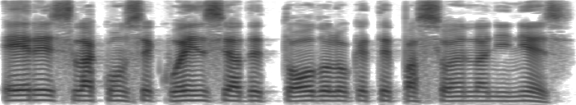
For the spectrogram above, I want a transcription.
eres la consecuencia de todo lo que te pasó en la niñez.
